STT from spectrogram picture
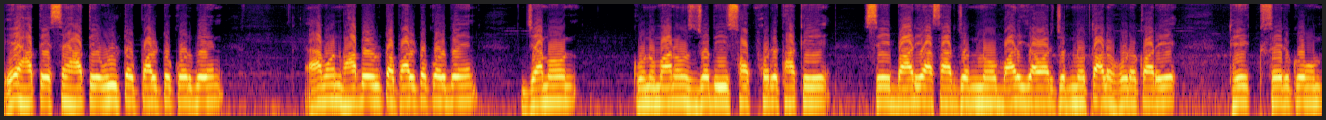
এ হাতে সে হাতে উল্টো পাল্টো করবেন, এমনভাবে উল্টো পাল্টো করবেন, যেমন কোনো মানুষ যদি সফরে থাকে, সে বাড়ি আসার জন্য, বাড়ি যাওয়ার জন্য তাড়াহুড়ো করে, ঠিক সেরকম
